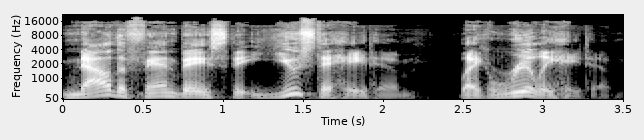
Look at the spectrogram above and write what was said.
now the fan base that used to hate him, like really hate him,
